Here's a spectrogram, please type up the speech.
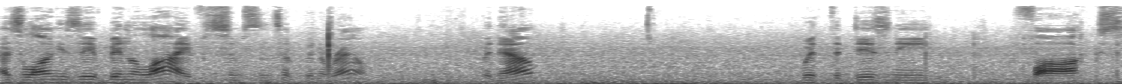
As long as they've been alive, Simpsons have been around. But now, with the Disney, Fox,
